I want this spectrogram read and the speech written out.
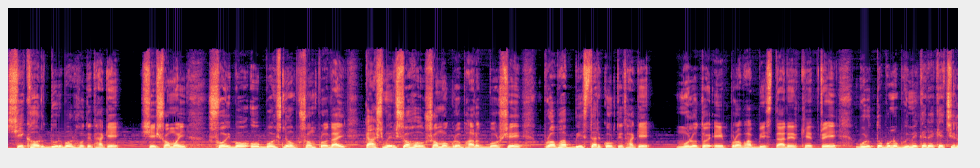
শিখর দুর্বল হতে থাকে। সে সময় শৈব ও বৈষ্ণব সম্প্রদায় কাশ্মীর সহ সমগ্র ভারতবর্ষে প্রভাব বিস্তার করতে থাকে। মূলত এই প্রভাব বিস্তারের ক্ষেত্রে গুরুত্বপূর্ণ ভূমিকা রেখেছিল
